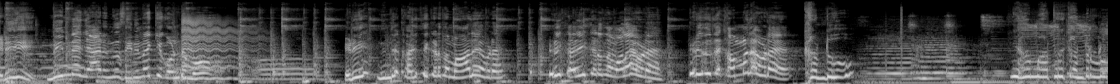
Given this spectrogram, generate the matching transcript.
എടി നിന്നെ ഞാൻ ഇന്ന് സിനിമയ്ക്ക് കൊണ്ടുപോകും. എടി നിന്റെ കഴുത്തിൽ കിടന്ന മാല എവിടെ? എടി കൈ കിടന്ന വള എവിടെ? എടി നിന്റെ കമ്മൽ എവിടെ? കണ്ടു. ഞാൻ മാത്രമേ കണ്ടുള്ളൂ.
